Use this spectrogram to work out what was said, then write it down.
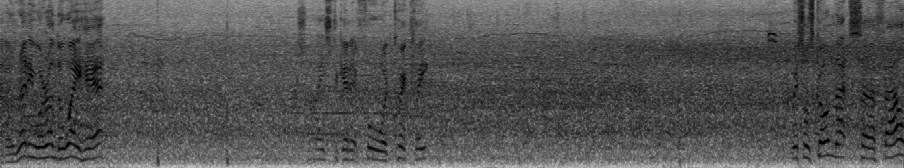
And already we're underway here. Tries to get it forward quickly. Whistle's gone, that's uh, foul.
